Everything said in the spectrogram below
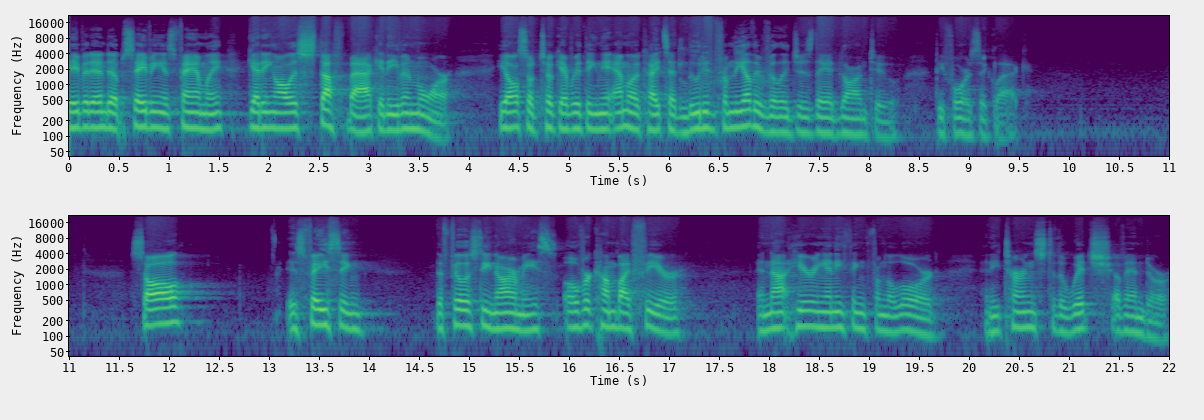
David ended up saving his family, getting all his stuff back, and even more. He also took everything the Amalekites had looted from the other villages they had gone to before Ziklag. Saul is facing the Philistine armies, overcome by fear and not hearing anything from the Lord, and he turns to the witch of Endor.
